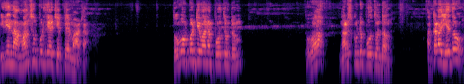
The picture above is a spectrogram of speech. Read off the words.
ఇది నా మనసు పూర్తిగా చెప్పే మాట. తువ్వపంటి మనం పోతుంటాం. తువ్వ నడుచుకుంటూ పోతుంటాం. అక్కడ ఏదో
